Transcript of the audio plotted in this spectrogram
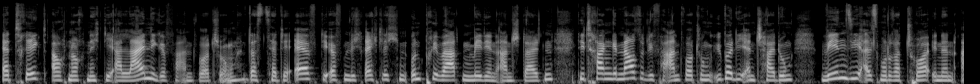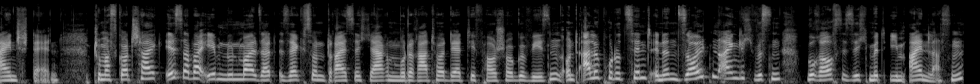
er trägt auch noch nicht die alleinige Verantwortung. Das ZDF, die öffentlich-rechtlichen und privaten Medienanstalten, die tragen genauso die Verantwortung über die Entscheidung, wen sie als ModeratorInnen einstellen. Thomas Gottschalk ist aber eben nun mal seit 36 Jahren Moderator der TV-Show gewesen und alle ProduzentInnen sollten eigentlich wissen, worauf sie sich mit ihm einlassen.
